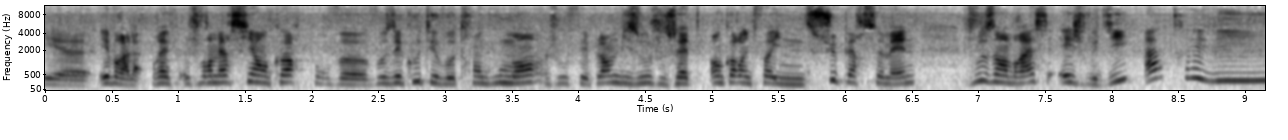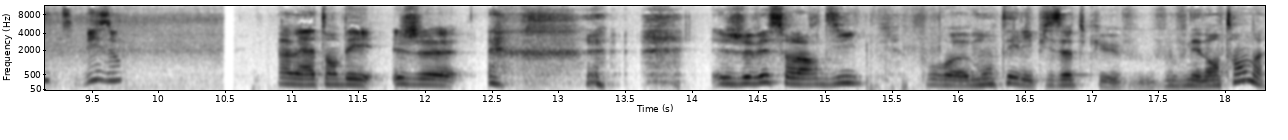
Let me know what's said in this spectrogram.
Euh, et, voilà, bref, je vous remercie encore pour vos, écoutes et votre engouement. Je vous fais plein de bisous. Je vous souhaite encore une fois une super semaine. Je vous embrasse et je vous dis à très vite. Bisous. Ah mais attendez, je... je vais sur l'ordi pour euh, monter l'épisode que vous, venez d'entendre.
